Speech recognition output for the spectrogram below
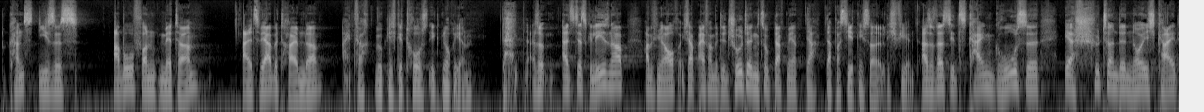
du kannst dieses Abo von Meta als Werbetreibender einfach wirklich getrost ignorieren. Also als ich das gelesen habe, habe ich mir auch, ich habe einfach mit den Schultern gezuckt, dachte mir, ja, da passiert nicht sonderlich viel. Also das ist jetzt keine große, erschütternde Neuigkeit,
